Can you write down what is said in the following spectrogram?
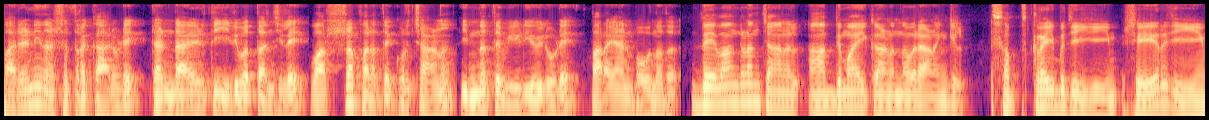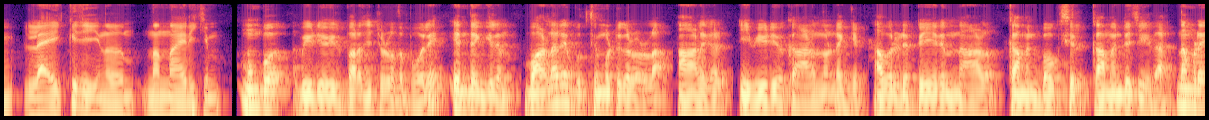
ഭരണി നക്ഷത്രക്കാരുടെ രണ്ടായിരത്തി ഇരുപത്തി അഞ്ചിലെ വർഷഫലത്തെക്കുറിച്ചാണ് ഇന്നത്തെ വീഡിയോയിലൂടെ പറയാൻ പോകുന്നത്. ദേവാങ്കണം ചാനൽ ആദ്യമായി കാണുന്നവരാണെങ്കിൽ സബ്സ്ക്രൈബ് ചെയ്യുകയും ഷെയർ ചെയ്യുകയും ലൈക്ക് ചെയ്യുന്നതും നന്നായിരിക്കും. മുമ്പ് വീഡിയോയിൽ പറഞ്ഞിട്ടുള്ളതുപോലെ എന്തെങ്കിലും വളരെ ബുദ്ധിമുട്ടുകളുള്ള ആളുകൾ ഈ വീഡിയോ കാണുന്നുണ്ടെങ്കിൽ അവരുടെ പേരും നാളും കമന്റ് ബോക്സിൽ കമന്റ് ചെയ്താൽ നമ്മുടെ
